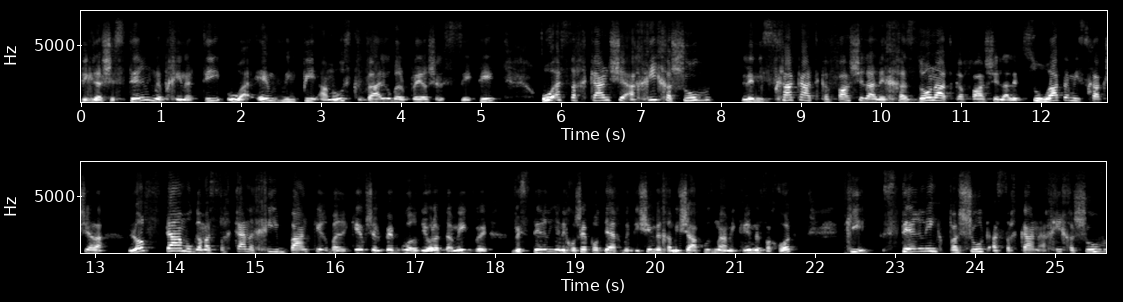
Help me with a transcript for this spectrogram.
בגלל שסטרלינג מבחינתי הוא ה-MVP, ה-most valuable player של סיטי, הוא השחקן שהכי חשוב למשחק ההתקפה שלה, לחזון ההתקפה שלה, לצורת המשחק שלה. לא סתם הוא גם השחקן הכי בנקר בהרכב של פפ גוורדיאולה תמיד, ו- וסטרלינג אני חושב פותח ב-95% מהמקרים לפחות, כי סטרלינג פשוט השחקן הכי חשוב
